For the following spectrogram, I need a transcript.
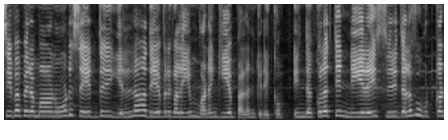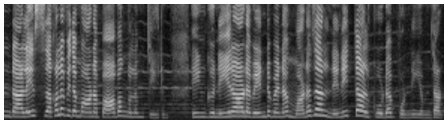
சிவபெருமானோடு சேர்ந்து எல்லா தேவர்களையும் வணங்கிய பலன் கிடைக்கும். இந்த குலத்தின் நீரை சிறிதளவு உட்கொண்டாலே சகலவிதமான பாவங்களும் தீரும். இங்கு நீராட வேண்டுமென மனதால் நினைத்தால் கூட புண்ணியம்தான்.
